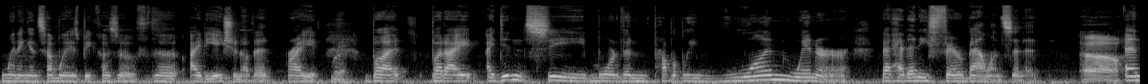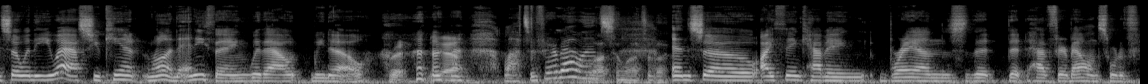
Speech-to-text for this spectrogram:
winning in some ways because of the ideation of it right? Right. but but i i didn't see more than probably one winner that had any fair balance in it Oh, and so in the US, you can't run anything without, we know, Right. yeah. lots of fair balance. lots and lots of that. and so I think having brands that, that have fair balance sort of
